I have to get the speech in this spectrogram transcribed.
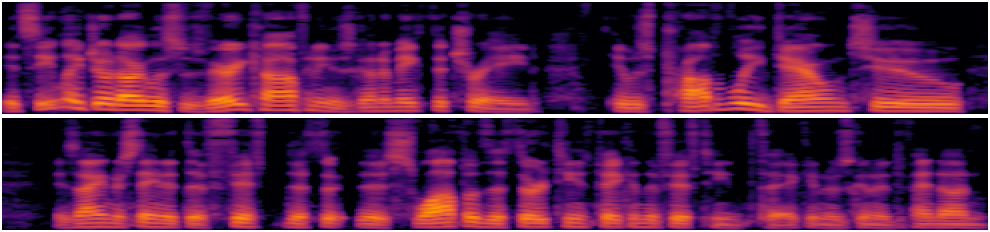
it seemed like Joe Douglas was very confident he was going to make the trade. It was probably down to, as I understand it, the fifth, the, th- the swap of the 13th pick and the 15th pick, and it was going to depend on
